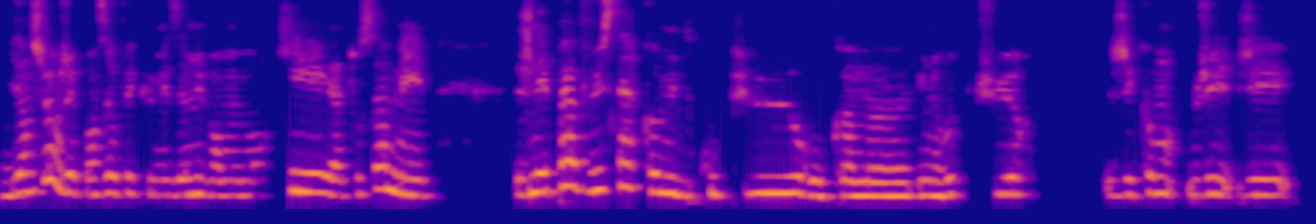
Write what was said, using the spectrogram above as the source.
bien sûr, j'ai pensé au fait que mes amis vont me manquer, à tout ça, mais je n'ai pas vu ça comme une coupure ou comme euh, une rupture. J'ai comme, j'ai,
